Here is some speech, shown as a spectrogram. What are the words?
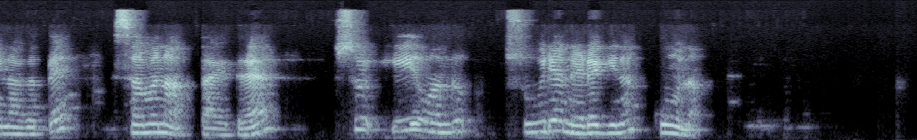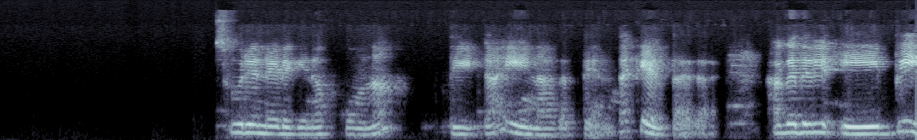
ಏನಾಗುತ್ತೆ? ಸಮನಾಗ್ತಾ ಇದ್ರೆ. ಸೊ ಈ ಒಂದು ಸೂರ್ಯ ನೆಡಗಿನ ಕೋನ. ಸೂರ್ಯ ನೆಡಗಿನ ಕೋನ ತೀಟ ಏನಾಗತ್ತೆ ಅಂತ ಕೇಳ್ತಾ ಇದ್ದಾರೆ. ಹಾಗಾದ್ರೆ ಇಲ್ಲಿ A B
